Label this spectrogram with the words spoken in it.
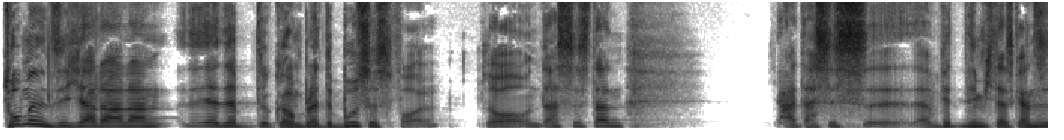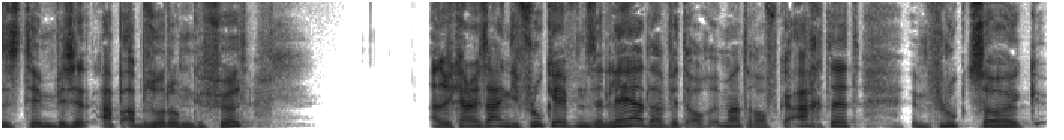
tummeln sich ja da dann, der, der komplette Bus ist voll. So, und das ist dann, ja, das ist, äh, da wird nämlich das ganze System ein bisschen ab absurdum geführt. Also ich kann euch sagen, die Flughäfen sind leer, da wird auch immer drauf geachtet. Im Flugzeug,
